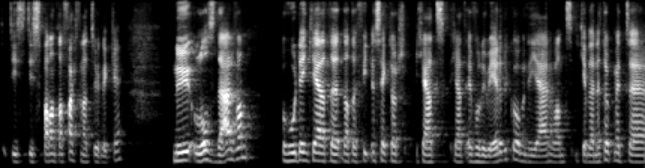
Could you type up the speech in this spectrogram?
het is, het is spannend afwachten natuurlijk. Hè. Nu, los daarvan, hoe denk jij dat de, dat de fitnesssector gaat, gaat evolueren de komende jaren? Want ik heb dat net ook met, uh,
